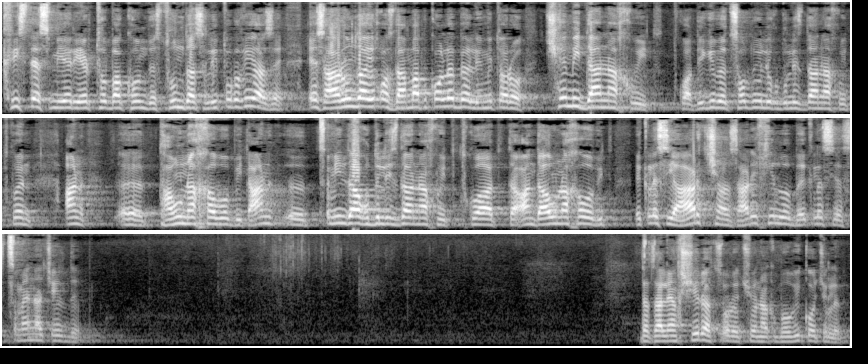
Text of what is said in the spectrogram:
ქრისტეს მიერ ერთობა კონდეს თუნდაც ლიტურგიაზე, ეს არ უნდა იყოს დამაბკოლებელი, იმიტომ რომ ჩემი დანახვით, თქვა, იგივე ცოდვილი ღვდლის დანახვით, თქვენ ან დაუნახავობით, ან წმინდა ღვდლის დანახვით, თქვა, და ან დაუნახავობით, ეკლესია არ ჩანს, არ იხილვება ეკლესიას წმენა ჭირდება. და ძალიან ხშირად სწორედ ჩვენ აქ მოვიკოჭლებთ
